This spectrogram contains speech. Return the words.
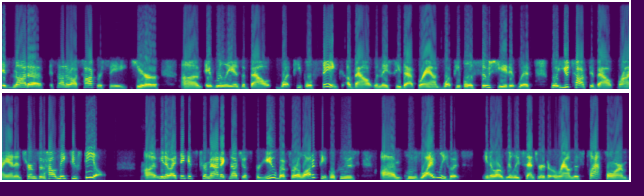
it's not a it's not an autocracy here. Um, it really is about what people think about when they see that brand, what people associate it with, what you talked about, Brian, in terms of how it makes you feel. Right. Uh, you know, I think it's traumatic not just for you, but for a lot of people whose um, whose livelihoods, you know, are really centered around this platform.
